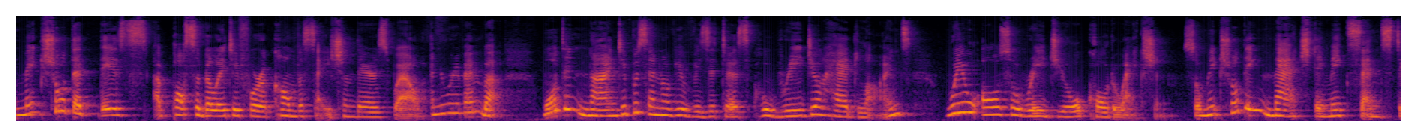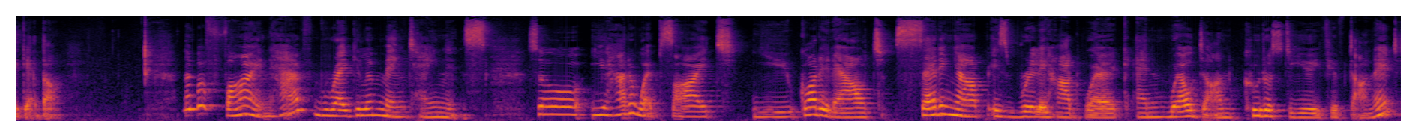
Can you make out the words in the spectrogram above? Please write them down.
Make sure that there's a possibility for a conversation there as well. And remember, more than 90% of your visitors who read your headlines will also read your call to action. So make sure they match, they make sense together. Number five, have regular maintenance. So you had a website, you got it out. Setting up is really hard work and well done. Kudos to you if you've done it,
